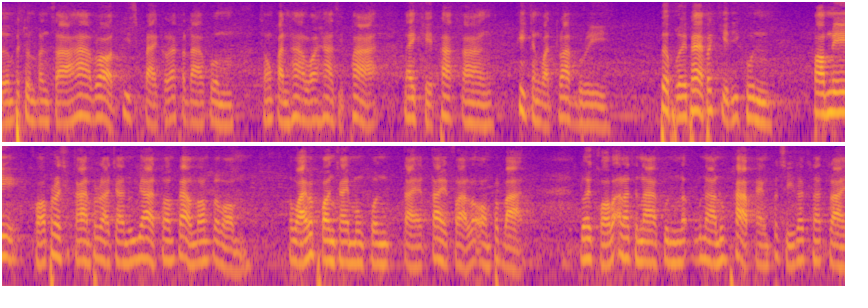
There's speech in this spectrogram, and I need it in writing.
ลิมพระชนมพรรษา 5 รอบ28 กรกฎาคม 2555 ในเขตภาคกลาง ที่จังหวัดราชบุรี เพื่อเผยแพร่พระเกียรติคุณพร้อมนี้ขอพระราชทานพระราชานุญาตน้อมเกล้าน้อมกระหม่อมถวายพระพรชัยมงคลแต่ใต้ฝ่าละอองพระบาท โดยขอพระอารัธนาคุณอุณานุภาพแห่งพระศรีรัตนตรัย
